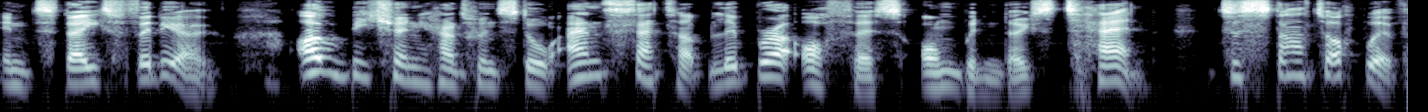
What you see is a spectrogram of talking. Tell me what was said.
In today's video, I will be showing you how to install and set up LibreOffice on Windows 10. To start off with,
